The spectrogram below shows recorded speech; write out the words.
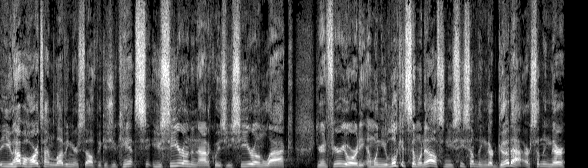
that you have a hard time loving yourself because you can't see, you see your own inadequacies, you see your own lack, your inferiority, and when you look at someone else and you see something they're good at or something they're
